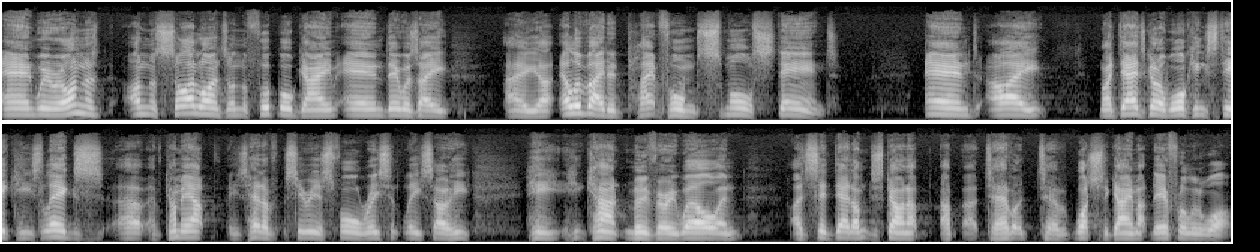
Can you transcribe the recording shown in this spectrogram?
And we were on the, on the sidelines on the football game, and there was a, a uh, elevated platform, small stand. And I my dad's got a walking stick. His legs uh, have come out. He's had a serious fall recently, so he, he, he can't move very well. And I said, Dad, I'm just going up, up uh, to, have a, to watch the game up there for a little while.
